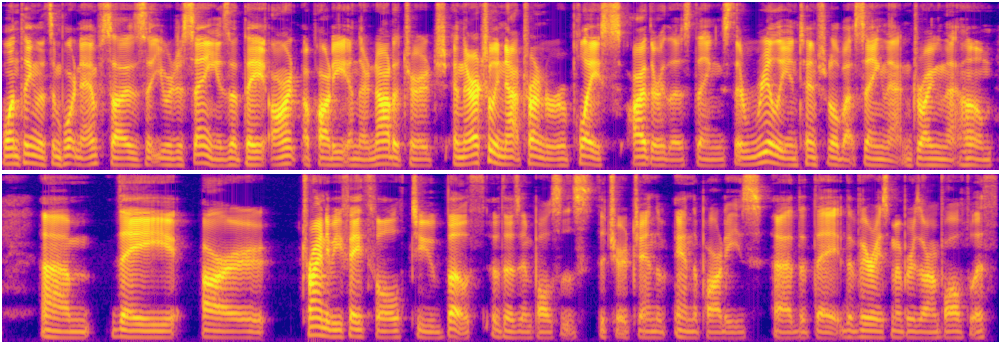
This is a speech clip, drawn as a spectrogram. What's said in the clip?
One thing that's important to emphasize that you were just saying is that they aren't a party and they're not a church, and they're actually not trying to replace either of those things. They're really intentional about saying that and driving that home. Um, they are trying to be faithful to both of those impulses, the church and the and the parties uh, that they the various members are involved with,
